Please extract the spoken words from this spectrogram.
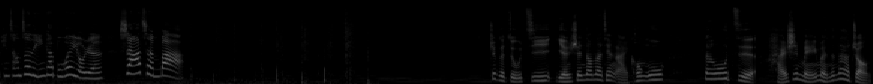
平常这里应该不会有人，是阿成吧？这个足迹延伸到那间矮空屋，那屋子还是没门的那种。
